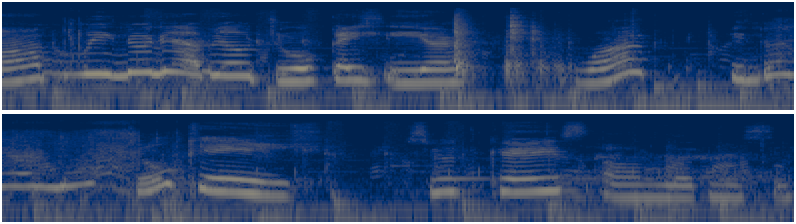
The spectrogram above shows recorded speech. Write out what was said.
Mom, we don't have no suitcase here. What? We don't have no suitcase. Suitcase? Um, let me see.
